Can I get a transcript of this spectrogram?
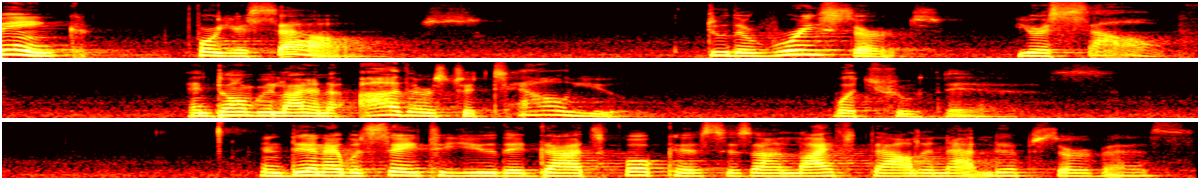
Think for yourselves. Do the research yourself. And don't rely on others to tell you what truth is. And then I would say to you that God's focus is on lifestyle and not lip service.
